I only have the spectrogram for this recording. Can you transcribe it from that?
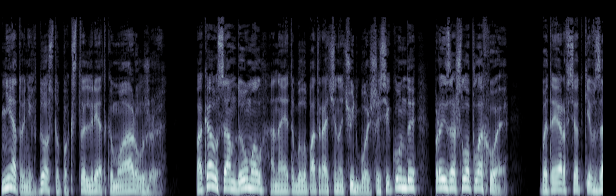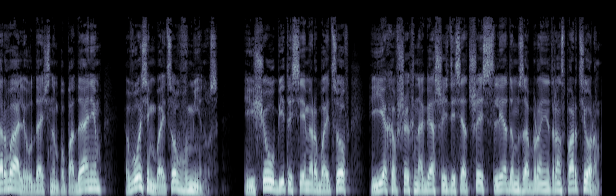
Нет у них доступа к столь редкому оружию. Пока Усам думал, а на это было потрачено чуть больше секунды, произошло плохое. БТР все-таки взорвали удачным попаданием, восемь бойцов в минус – еще убиты семеро бойцов, ехавших на ГАЗ-66 следом за бронетранспортером.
